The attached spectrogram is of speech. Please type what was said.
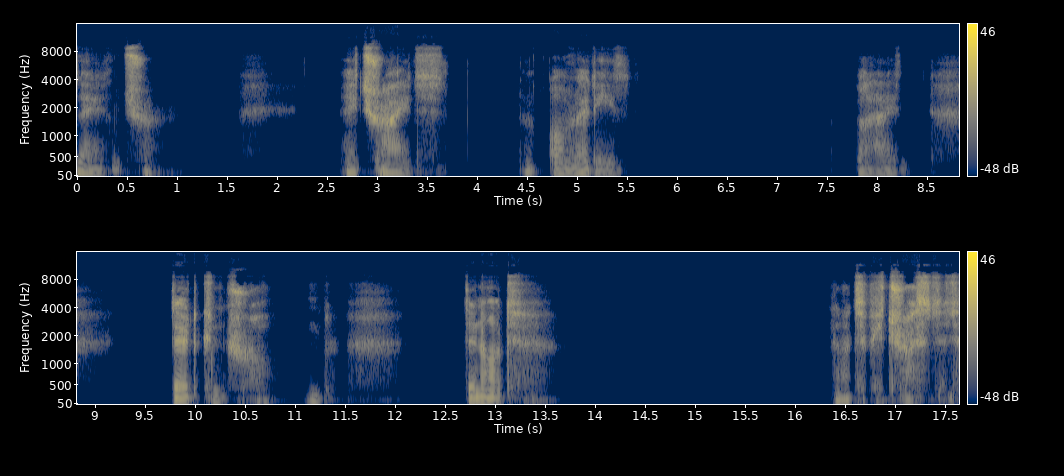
They, tr- they tried already, but I, they're controlled. They're not. They're not to be trusted.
